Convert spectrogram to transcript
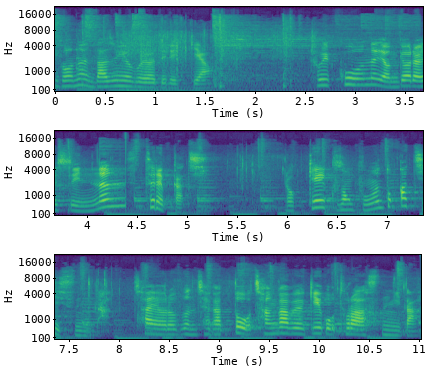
이거는 나중에 보여드릴게요. 조이콘을 연결할 수 있는 스트랩까지 이렇게 구성품은 똑같이 있습니다. 자 여러분 제가 또 장갑을 끼고 돌아왔습니다.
